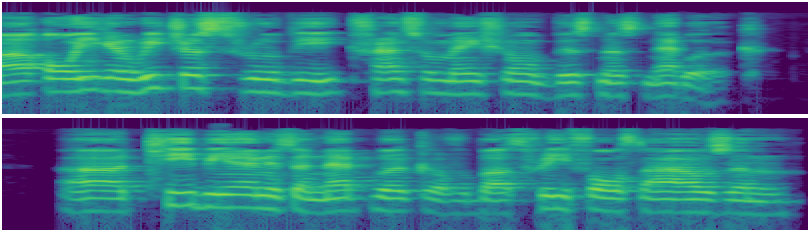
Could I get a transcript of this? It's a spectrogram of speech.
Uh, or you can reach us through the Transformational Business Network. Uh, TBN is a network of about three, 4,000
